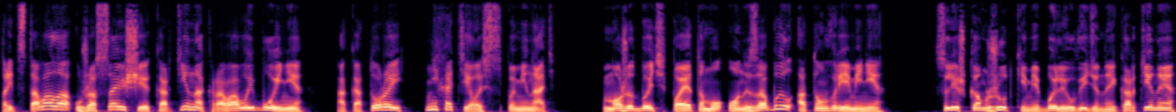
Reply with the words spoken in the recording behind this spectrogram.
представала ужасающая картина кровавой бойни, о которой не хотелось вспоминать. Может быть, поэтому он и забыл о том времени. Слишком жуткими были увиденные картины,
